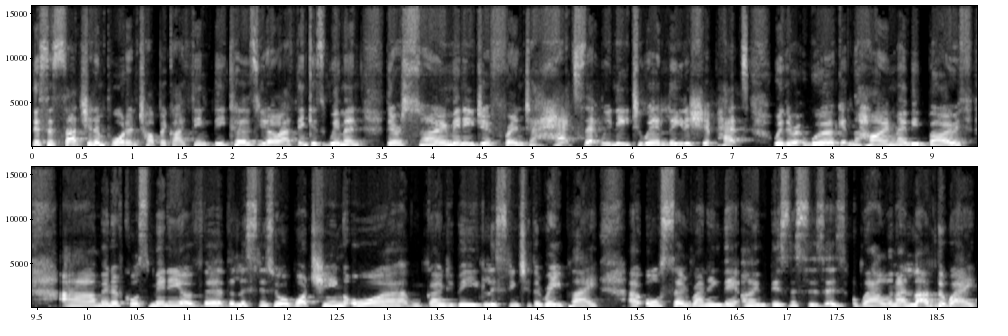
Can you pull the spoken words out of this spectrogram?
This is such an important topic, I think, because, you know, I think as women, there are so many different hats that we need to wear, leadership hats, whether at work, in the home, maybe both. Um, and of course, many of the, the listeners who are watching or going to be listening to the replay are also running their own businesses as well. And I love the way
